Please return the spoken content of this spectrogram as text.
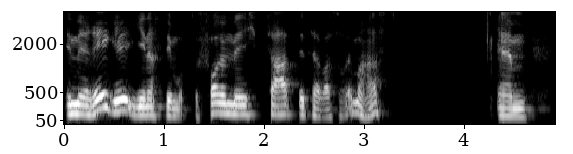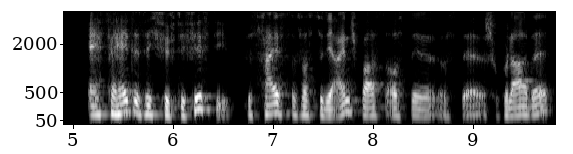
In der Regel, je nachdem, ob du Vollmilch, Zartbitter, was auch immer hast, ähm, verhält es sich 50-50. Das heißt, das, was du dir einsparst aus der, aus der Schokolade,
